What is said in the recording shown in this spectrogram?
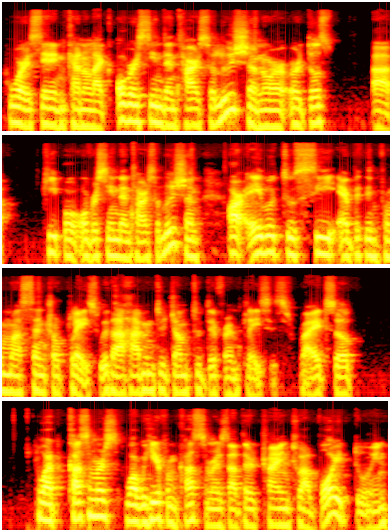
who are sitting kind of like overseeing the entire solution or, or those uh, people overseeing the entire solution are able to see everything from a central place without having to jump to different places, right? So what customers, what we hear from customers that they're trying to avoid doing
